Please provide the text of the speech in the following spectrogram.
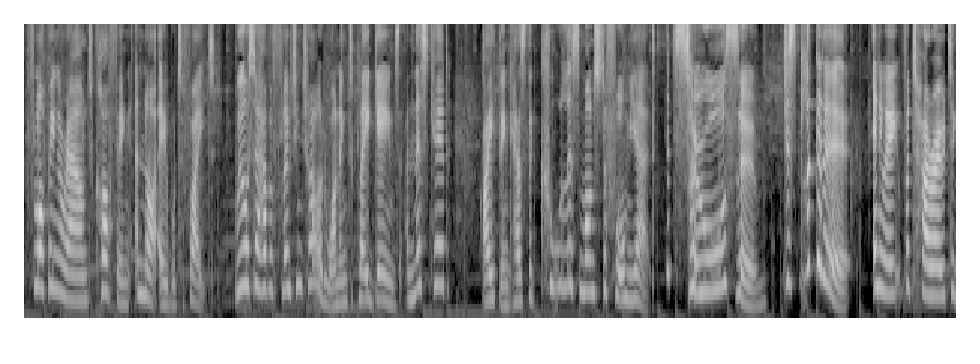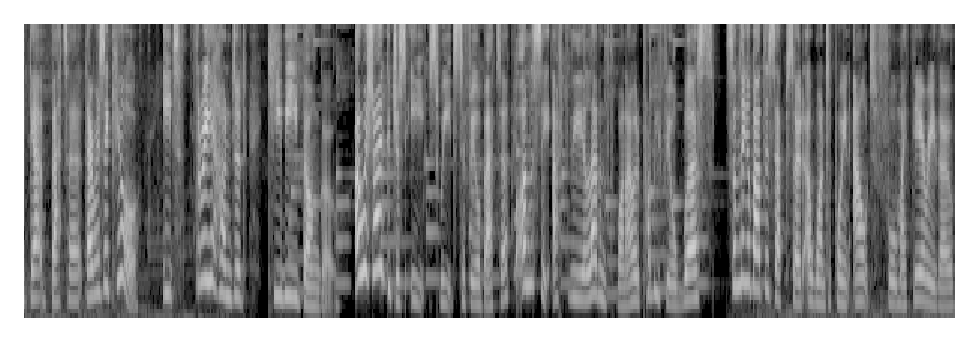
flopping around, coughing, and not able to fight. We also have a floating child wanting to play games, and this kid, I think, has the coolest monster form yet. It's so awesome! Just look at it! Anyway, for Taro to get better, there is a cure. Eat 300 kibi dango. I wish I could just eat sweets to feel better, but honestly, after the 11th one, I would probably feel worse. Something about this episode I want to point out for my theory though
